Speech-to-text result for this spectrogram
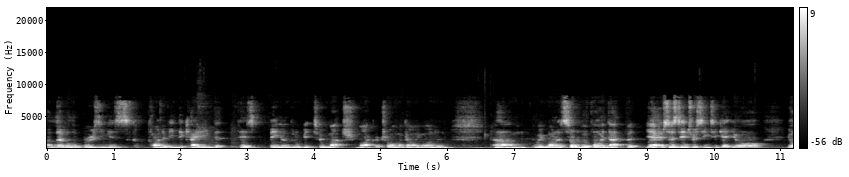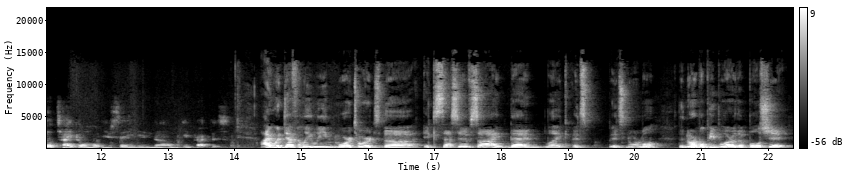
a level of bruising is kind of indicating that there's been a little bit too much micro trauma going on, and um, we want to sort of avoid that. But yeah, it's just interesting to get your your take on what you've seen in um, in practice. I would definitely lean more towards the excessive side than like it's it's normal. The normal people are the bullshit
